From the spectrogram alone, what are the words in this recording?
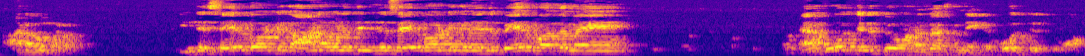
ஆணவ மரம் இந்த செயல்பாட்டுக்கு ஆணவனத்தின் இந்த செயல்பாட்டுக்கு நேற்று பெயர் பார்த்தோமே. போத்திருத்துவம் நல்லா சொன்னீங்க போத்திருத்துவம்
